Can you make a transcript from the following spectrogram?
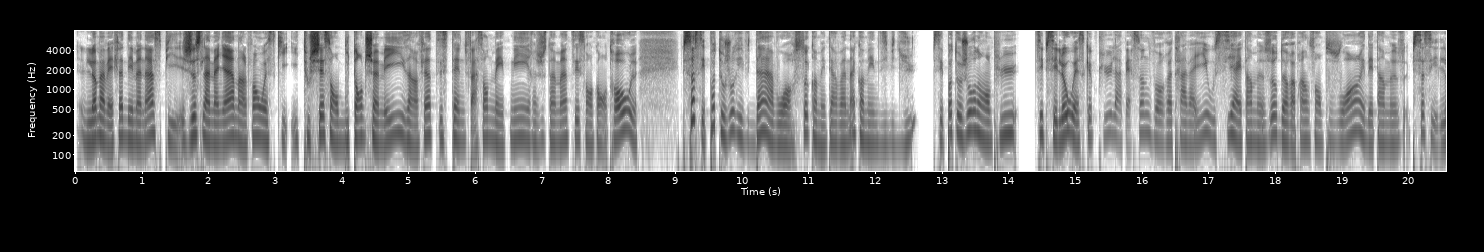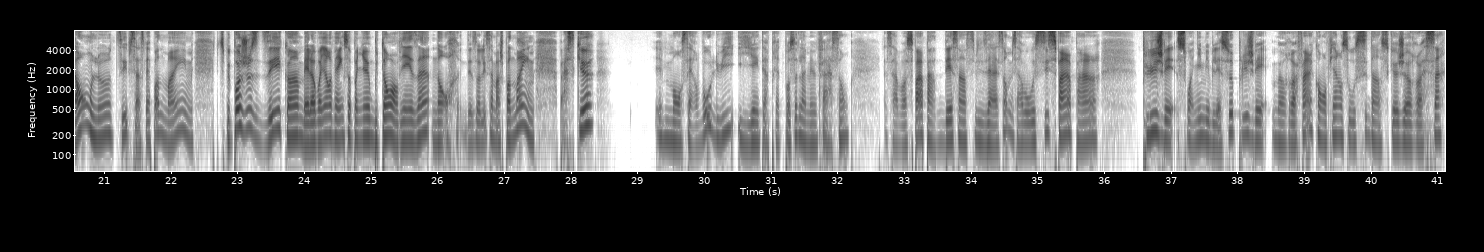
l'homme avait fait des menaces, puis juste la manière, dans le fond, où est-ce qu'il touchait son bouton de chemise, en fait, c'était une façon de maintenir justement son contrôle. Puis ça, c'est pas toujours évident à voir ça comme intervenant, comme individu. C'est pas toujours non plus puis c'est là où est-ce que plus la personne va retravailler aussi à être en mesure de reprendre son pouvoir et d'être en mesure. Puis ça, c'est long, là, tu sais, ça se fait pas de même. Puis tu peux pas juste dire comme, ben là, voyons, on vient que se pogner un bouton, reviens-en. Non, désolé, ça marche pas de même. Parce que mon cerveau, lui, il interprète pas ça de la même façon. Ça va se faire par désensibilisation, mais ça va aussi se faire par plus je vais soigner mes blessures, plus je vais me refaire confiance aussi dans ce que je ressens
